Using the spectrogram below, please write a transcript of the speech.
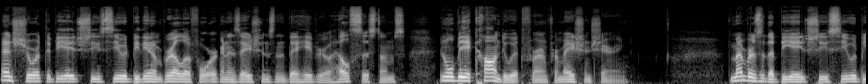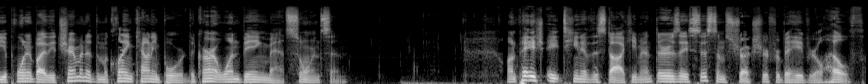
In short, the BHCC would be the umbrella for organizations in the behavioral health systems and will be a conduit for information sharing. The members of the BHCC would be appointed by the chairman of the McLean County Board, the current one being Matt Sorensen. On page 18 of this document, there is a system structure for behavioral health.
